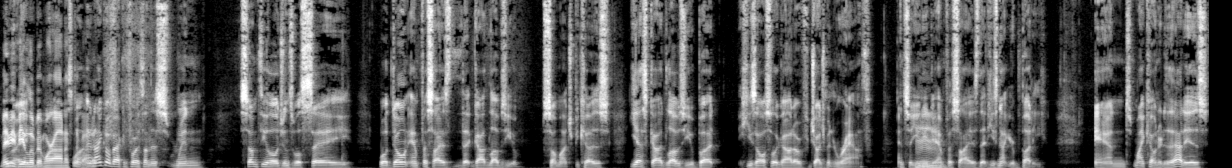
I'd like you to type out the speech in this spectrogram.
Maybe right. be a little bit more honest well, about and it. And I go back and forth on this when some theologians will say, well, don't emphasize that God loves you so much because yes, God loves you, but He's also a God of judgment and wrath, and so you mm. need to hmm. emphasize that He's not your buddy. And my counter to that is,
